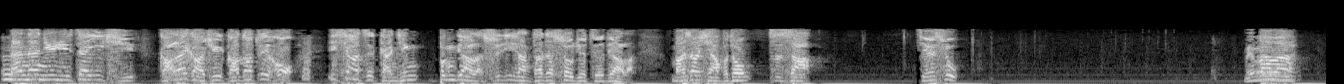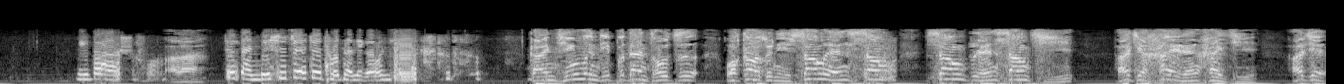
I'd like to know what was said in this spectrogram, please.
嗯男男女女在一起搞来搞去，搞到最后一下子感情崩掉了，实际上他的寿就折掉了，马上想不通，自杀，结束，明白吗？嗯明白了，师傅。好了。就感觉是最最头疼的一个问题。感情问题不但投资，我告诉你，伤人伤伤人伤己，而且害人害己，而且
